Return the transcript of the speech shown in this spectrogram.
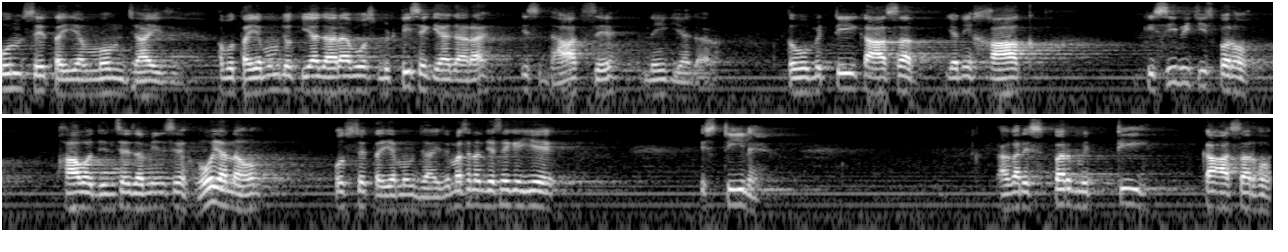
ان سے تیمم جائز ہے۔ اب وہ تیمم جو کیا جا رہا ہے، وہ اس مٹی سے کیا جا رہا ہے اس دھات سے نہیں کیا جا رہا۔ تو وہ مٹی کا اثر یعنی خاک، کسی بھی چیز پر ہو، خواہ وہ جن سے، زمین سے ہو یا نہ ہو، اس سے تیمم جائز ہے۔ مثلا جیسے کہ یہ اسٹیل ہے۔ اگر اس پر مٹی کا اثر ہو،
